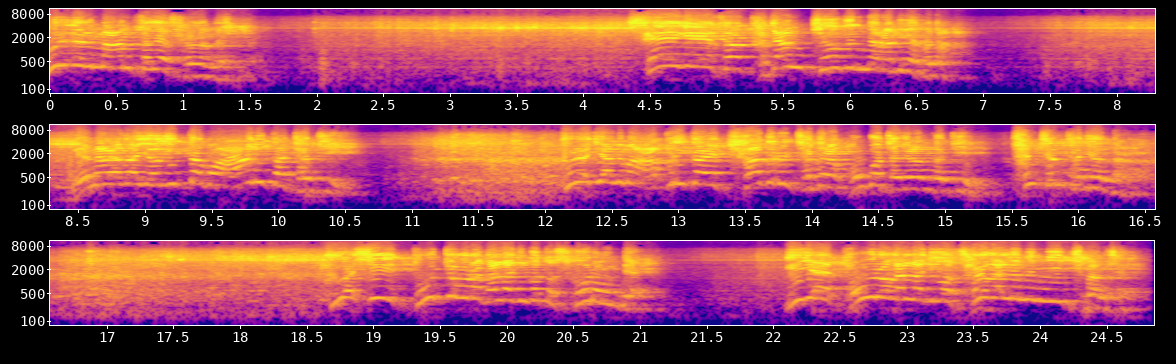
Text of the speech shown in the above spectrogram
우리들 마음속에 살아난 것입니다. 세계에서 가장 적은 나라 중에 하나. 내 나라가 여기 있다고 아니까 찾지. 그러지 않으면 아프리카의 차들을 찾으라, 공고 찾으라는 것이 한참 차지한 나라. 그것이 두 쪽으로 갈라진 것도 서러운데, 이제 동으로 갈라지고 서로 갈라는 이 지방세.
